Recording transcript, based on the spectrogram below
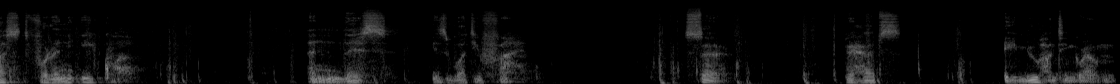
asked for an equal. And this is what you find. Sir, perhaps a new hunting ground.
